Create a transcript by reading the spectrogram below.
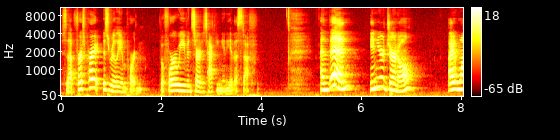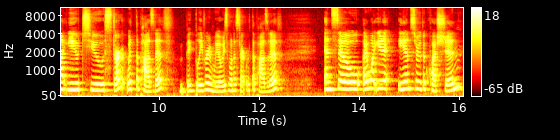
So, that first part is really important before we even start attacking any of this stuff. And then in your journal, I want you to start with the positive. I'm a big believer, and we always want to start with the positive. And so I want you to answer the question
